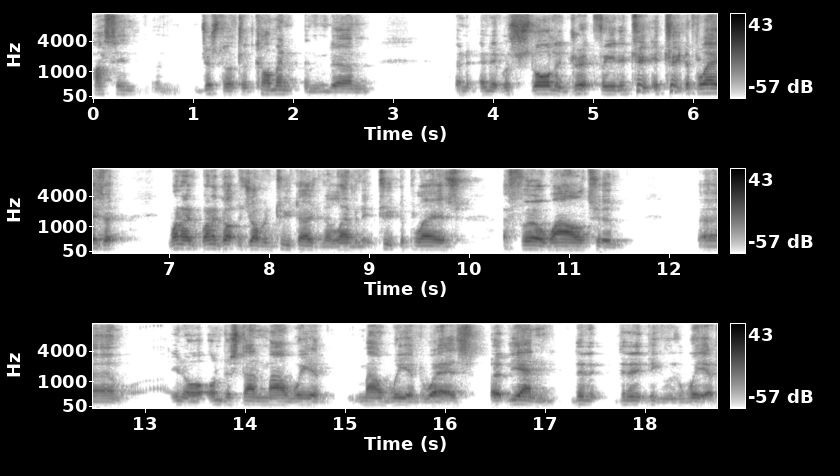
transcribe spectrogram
passing and just a little comment and um, and, and it was slowly drip feed. It took it took the players that when I when I got the job in 2011, it took the players a fair while to um, you know, understand my weird my weird ways. At the end, they didn't, they didn't think it was weird.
